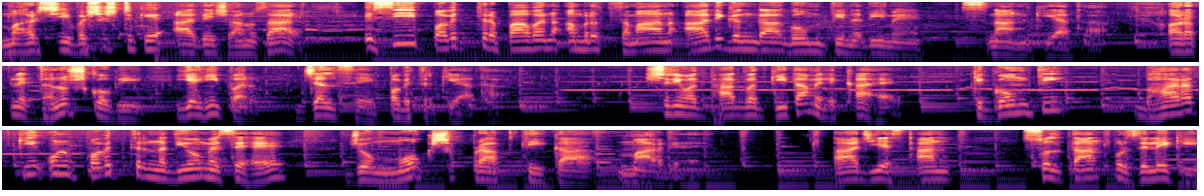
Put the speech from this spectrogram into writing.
महर्षि वशिष्ठ के आदेशानुसार इसी पवित्र पावन अमृत समान आदि गंगा गोमती नदी में स्नान किया था और अपने धनुष को भी यहीं पर जल से पवित्र किया था। श्रीमद् भागवत गीता में लिखा है कि गोमती भारत की उन पवित्र नदियों में से है जो मोक्ष प्राप्ति का मार्ग है। आज ये स्थान सुल्तानपुर ज़िले की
